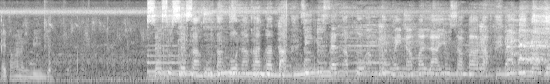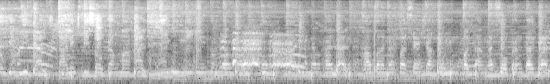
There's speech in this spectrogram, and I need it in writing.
Ito nga nag-video. Sa suses sa utak ko nakatatak Siniset up ko ang buhay na malayo sa parak. Illegal gawing legal. Talent fee sobrang mahal. Di umiinom ng alak. Kumakain ng halal. Haba ng pasensya ko yung pag-angat. Sobrang tagal.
